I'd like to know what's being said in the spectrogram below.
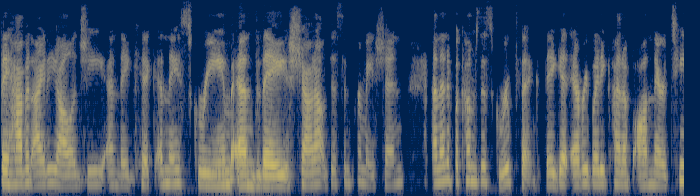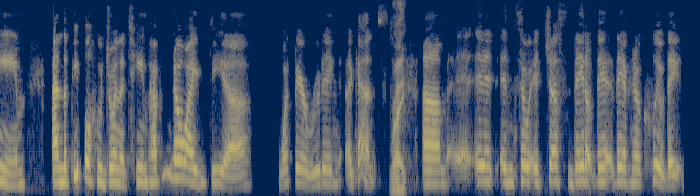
they have an ideology and they kick and they scream and they shout out disinformation and then it becomes this group thing. They get everybody kind of on their team and the people who join the team have no idea what they're rooting against. Right. Um and, and so it just they don't they, they have no clue. They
